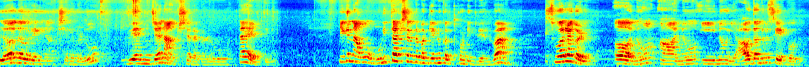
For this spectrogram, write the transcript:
ಲದವರೆಗಿನ ಅಕ್ಷರಗಳು, ವ್ಯಂಜನ ಅಕ್ಷರಗಳು ಅಂತ ಹೇಳ್ತೀವಿ. ಈಗ ನಾವು ಗುಣಿತಾಕ್ಷರದ ಬಗ್ಗೆನೂ ಕಲ್ತ್ಕೊಂಡಿದ್ವಿ ಅಲ್ವಾ? ಸ್ವರಗಳು ಅನೋ ಆನು ಈನು ಯಾವುದಾದ್ರೂ ಸೇರ್ಬೋದು.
